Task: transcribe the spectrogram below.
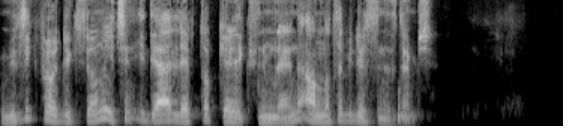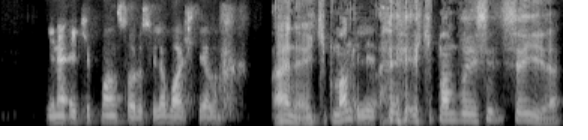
Müzik prodüksiyonu için ideal laptop gereksinimlerini anlatabilirsiniz demiş. Yine ekipman sorusuyla başlayalım. Aynen ekipman ekipman bu işin şeyi ya.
